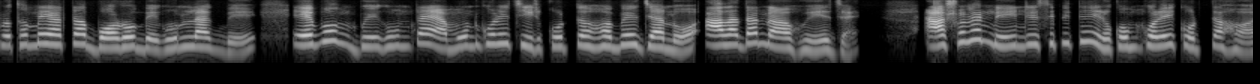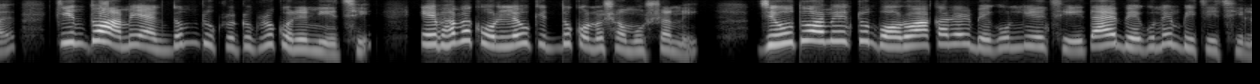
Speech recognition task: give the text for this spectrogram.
প্রথমে একটা বড় বেগুন লাগবে এবং বেগুনটা এমন করে চির করতে হবে যেন আলাদা না হয়ে যায়। আসলে মেইন রেসিপিতে এরকম করেই করতে হয়, কিন্তু আমি একদম টুকরো টুকরো করে নিয়েছি। এভাবে করলেও কিন্তু কোনো সমস্যা নেই। যেহেতু আমি একটু বড় আকারের বেগুন নিয়েছি, তাই বেগুনে বিচি ছিল।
